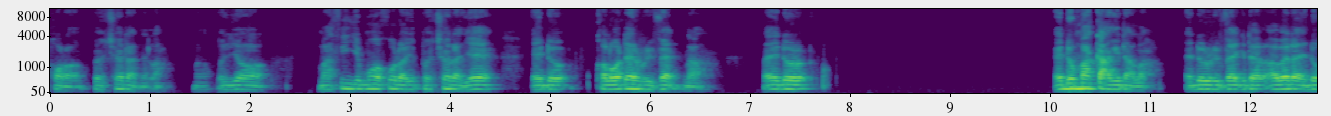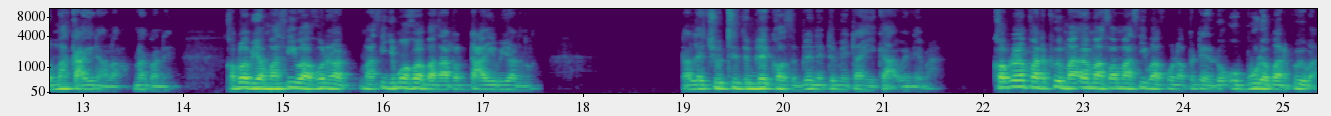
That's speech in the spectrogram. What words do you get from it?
ဖော်တော့ပချဲတာနေလားနော်ပယောမာစီယမောခေါ်တော့ပချဲတာရဲ့အဲ့တော့ခေါ်လို့တဲ့ revert နော်အဲ့တော့အဲ့တော့မကာဂီတာလားအဲ့တော့ revert တာအဝဲအဲ့တော့မကာဂီတာလားနော်ကောနေခေါပလပယောမာစီပါခေါ်တော့မာစီယမောခေါ်ပါတာတာဂီပြောနော် ဒါလည်းချူတီတဘလက်ကောစဘလက်နဲ့တမီတာဟီကာဝဲနေပါခေါပလပတ်ဖူမာအမဆောမာစီပါခေါ်တော့ပတဲ့တော့အဘူတော့ပတ်ဖူပါ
